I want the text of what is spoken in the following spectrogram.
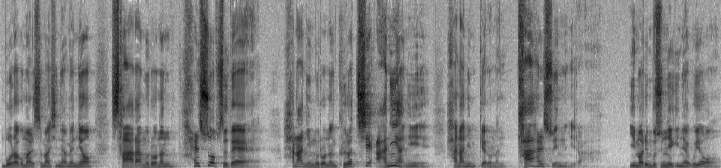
뭐라고 말씀하시냐면요. 사람으로는 할 수 없으되 하나님으로는 그렇지 아니하니 하나님께로는 다 할 수 있느니라. 이 말이 무슨 얘기냐고요?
